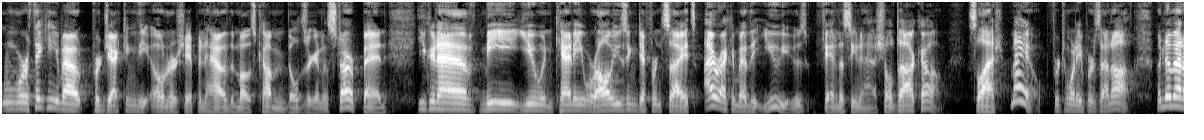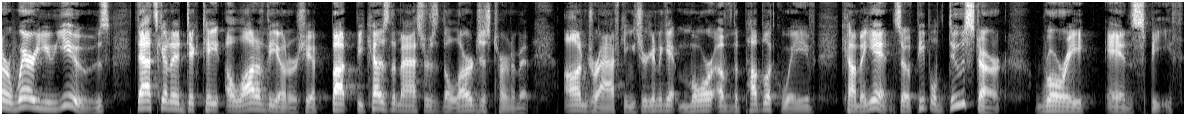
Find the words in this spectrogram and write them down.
when we're thinking about projecting the ownership and how the most common builds are going to start, Ben, you can have me, you, and Kenny. We're all using different sites. I recommend that you use fantasynational.com. slash mayo for 20% off. But no matter where you use, that's going to dictate a lot of the ownership. But because the Masters is the largest tournament on DraftKings, you're going to get more of the public wave coming in. So if people do start Rory and Spieth,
